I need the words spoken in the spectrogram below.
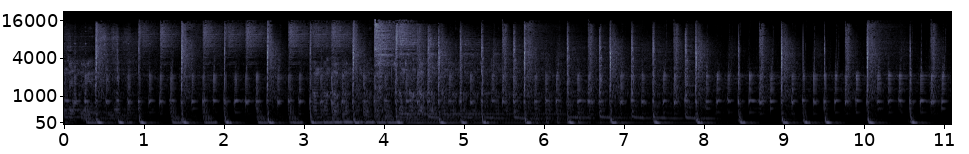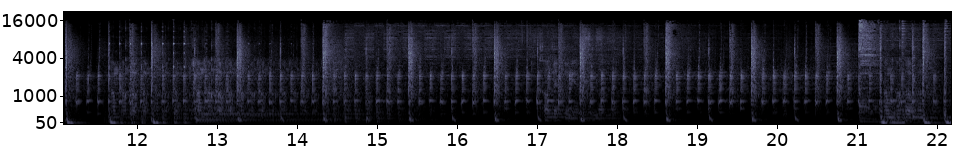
Come with me, come with me.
